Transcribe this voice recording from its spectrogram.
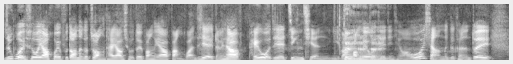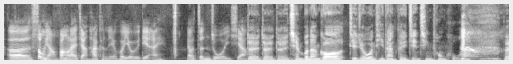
如果说要恢复到那个状态，要求对方要返还这些，等于要赔我这些金钱，你把还给我这些金钱的话，我会想那个可能对呃送养方来讲，他可能也会有一点哎，要斟酌一下。对对对，钱不能够解决问题，但可以减轻痛苦。对，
